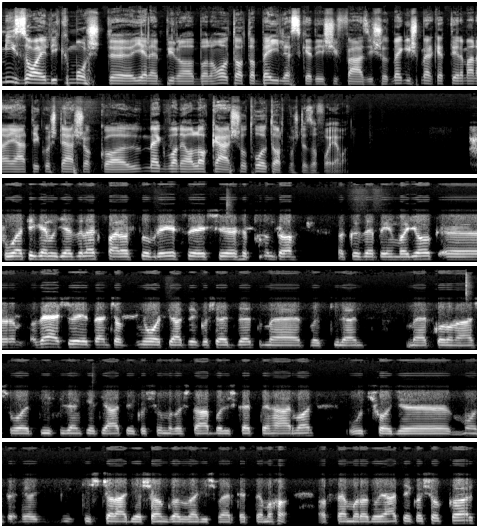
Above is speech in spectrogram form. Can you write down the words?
Mi zajlik most jelen pillanatban? Hol tart a beilleszkedési fázisod? Megismerkedtél már a játékos társakkal? Megvan-e a lakásod? Hol tart most ez a folyamat? Fú, hát igen, ugye ez a legfárasztóbb rész, és pont a, a közepén vagyok. Az első héten csak 8 játékos edzett, mert, vagy 9, mert koronás volt, 10-12 játékosunk, meg a stábból is 2-3-an, úgyhogy mondhatni, hogy kis családias angolban megismerkedtem a, a fennmaradó játékosokkal,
